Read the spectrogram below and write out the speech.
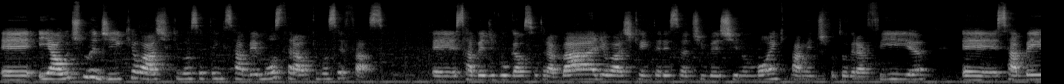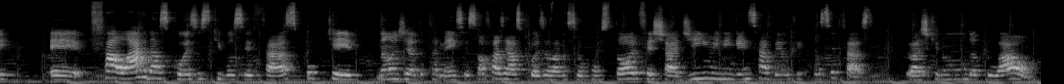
É, e a última dica, eu acho que você tem que saber mostrar o que você faz. É, saber divulgar o seu trabalho, eu acho que é interessante investir num bom equipamento de fotografia, é, saber é, falar das coisas que você faz, porque não adianta também você só fazer as coisas lá no seu consultório, fechadinho, e ninguém saber o que, que você faz. Eu acho que no mundo atual,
